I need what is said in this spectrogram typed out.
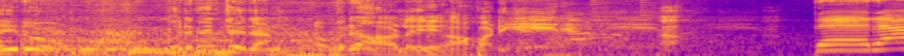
സൈനു ഒരു മിനിറ്റ് ഒരാളെ. ആ പഠിക്കാം. തരാ.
